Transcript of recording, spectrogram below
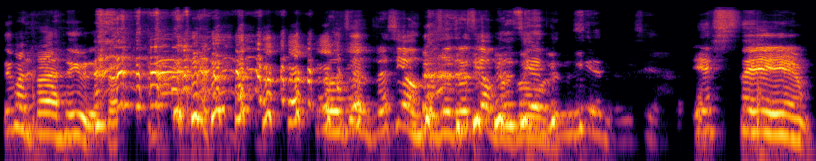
Tengo entradas libres. Concentración, concentración, por Lo siento, favor. lo siento, lo siento. Este,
